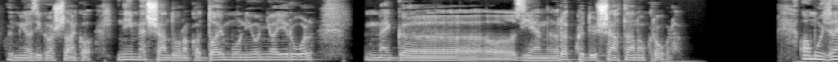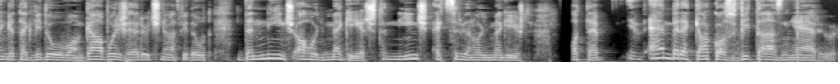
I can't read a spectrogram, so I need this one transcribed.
hogy mi az igazsága Német Sándornak a daimonionyairól, meg az ilyen röpködő sátánokról. Amúgy rengeteg videó van, Gábor is erről csinált videót, de nincs ahogy megértsd, nincs egyszerűen ahogy megértsd. Ha te emberekkel akarsz vitázni erről,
